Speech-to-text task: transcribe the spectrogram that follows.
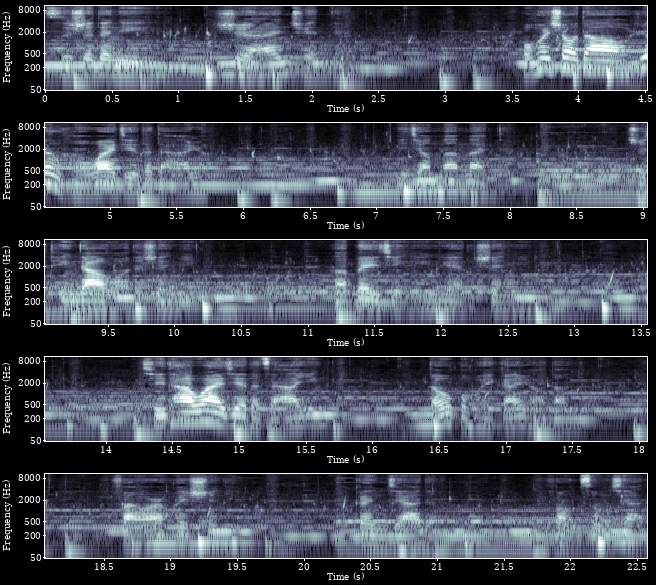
此时的你是安全的，不会受到任何外界的打扰，你将慢慢的只听到我的声音和背景音。乐的声音，其他外界的杂音都不会干扰到你，反而会使你更加的放松下来。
